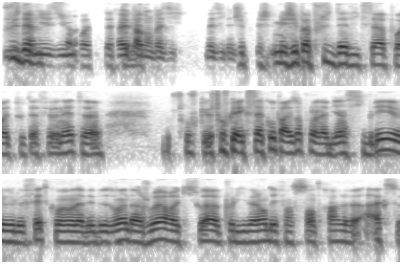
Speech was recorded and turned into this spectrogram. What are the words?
plus derniers pardon, vas-y, vas-y. Vas mais j'ai pas plus d'avis que ça, pour être tout à fait honnête. Je trouve qu'avec Sako, par exemple, on a bien ciblé le fait qu'on avait besoin d'un joueur qui soit polyvalent défense centrale, axe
